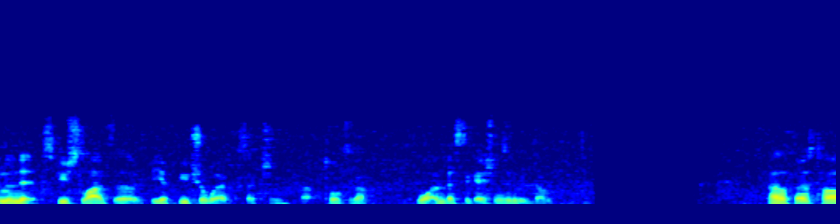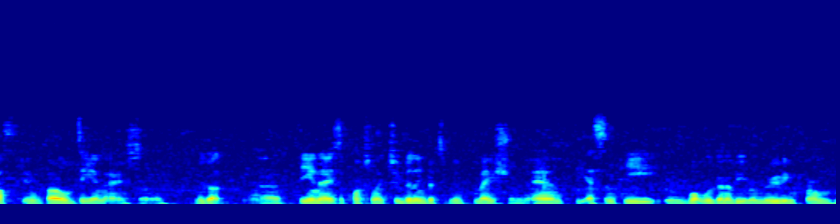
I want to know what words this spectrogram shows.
in the next few slides, will be a future work section that talks about what investigations are going to be done. Our first task involved DNA. So we got uh, DNA is approximately 2 billion bits of information, and the SNP is what we're going to be removing from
